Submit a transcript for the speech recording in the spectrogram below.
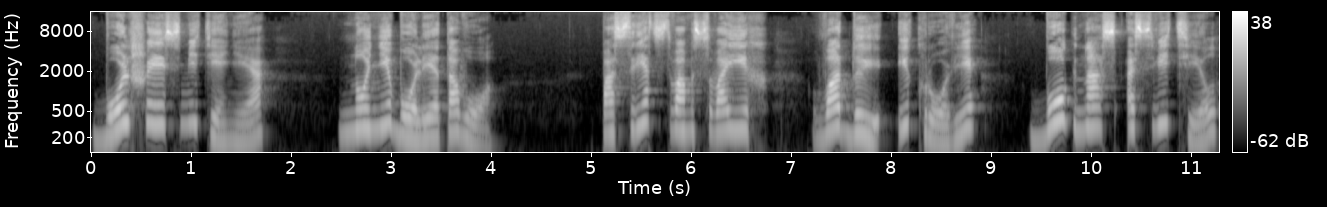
большее смятение, но не более того. Посредством своих воды и крови Бог нас осветил,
